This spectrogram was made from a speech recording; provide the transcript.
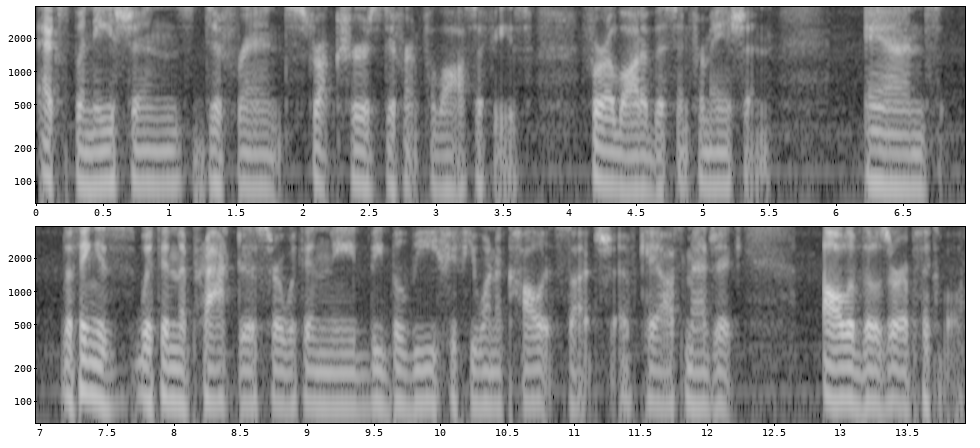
explanations, different structures, different philosophies for a lot of this information. And the thing is, within the practice or within the, the belief, if you want to call it such, of chaos magic, all of those are applicable.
